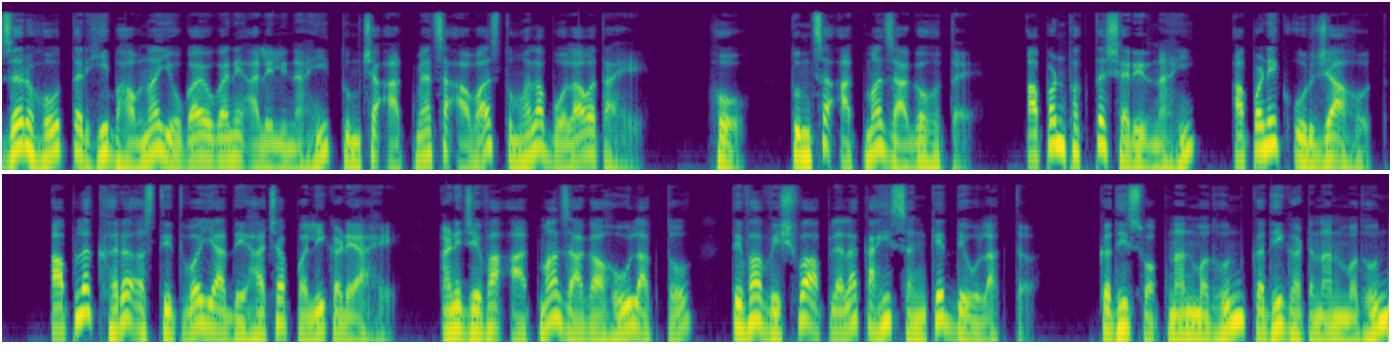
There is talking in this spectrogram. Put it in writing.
जर हो तर ही भावना योगायोगाने आलेली नाही तुमच्या आत्म्याचा आवाज तुम्हाला बोलावत आहे. हो तुमचं आत्मा जागं होतंय. आपण फक्त शरीर नाही आपण एक ऊर्जा आहोत. आपलं खरं अस्तित्व या देहाच्या पलीकडे आहे. आणि जेव्हा आत्मा जागा होऊ लागतो तेव्हा विश्व आपल्याला काही संकेत देऊ लागतं. कधी स्वप्नांमधून कधी घटनांमधून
